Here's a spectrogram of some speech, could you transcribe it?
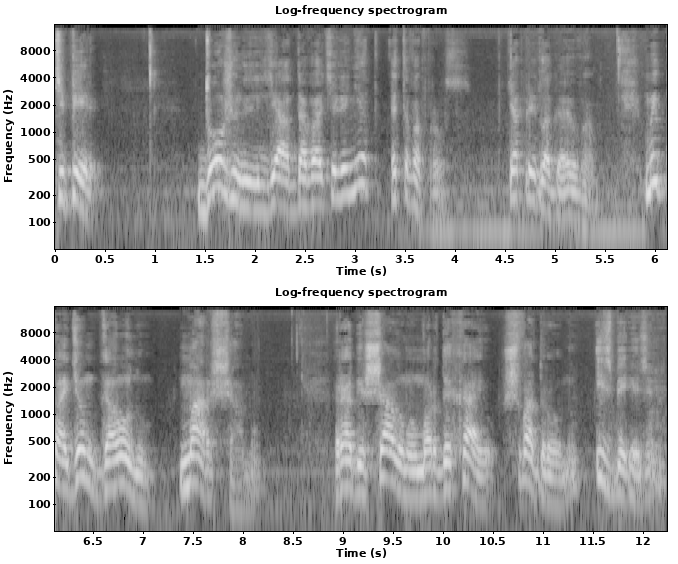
Теперь, должен ли я отдавать или нет, это вопрос. Я предлагаю вам. Мы пойдем к Гаону Маршаму, Раби Шалуму Мордыхаю Швадрону из Березина.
